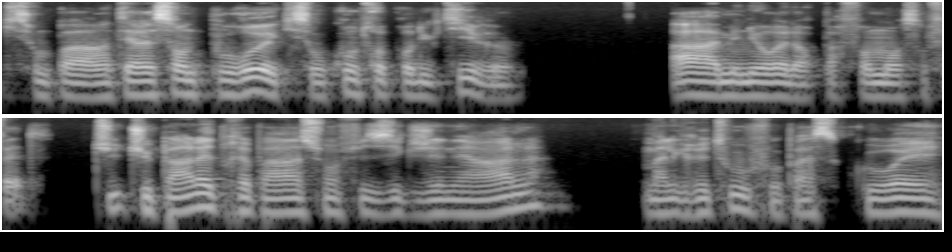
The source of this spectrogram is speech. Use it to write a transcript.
qui sont pas intéressantes pour eux et qui sont contre-productives à améliorer leur performance en fait. Tu, tu parlais de préparation physique générale. Malgré tout, il ne faut pas se courir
